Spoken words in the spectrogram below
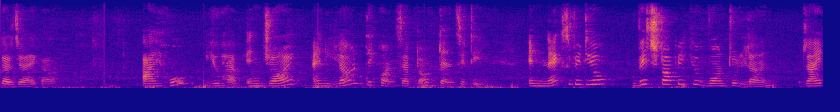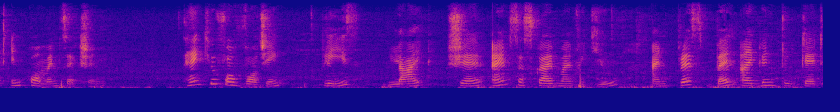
कर जाएगा। I hope you have enjoyed and learn the concept of density in next video Which topic you want to learn, write in comment section. Thank you for watching. Please like, share and subscribe my video and press bell icon to get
